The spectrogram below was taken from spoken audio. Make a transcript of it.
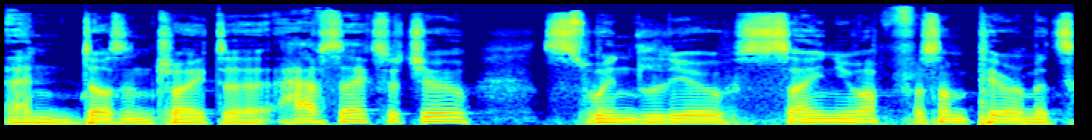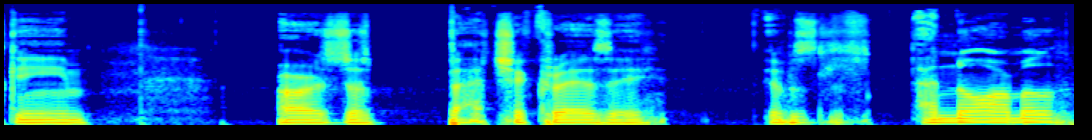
and doesn't try to have sex with you, swindle you, sign you up for some pyramid scheme, or is just batshit crazy." It was a normal,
